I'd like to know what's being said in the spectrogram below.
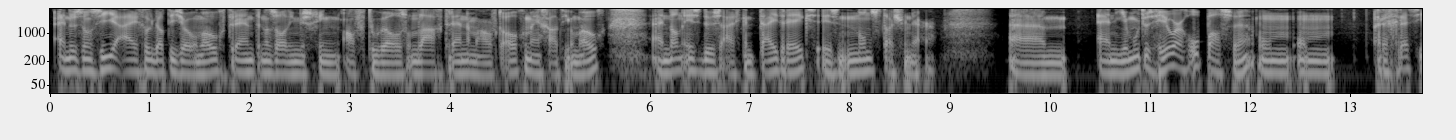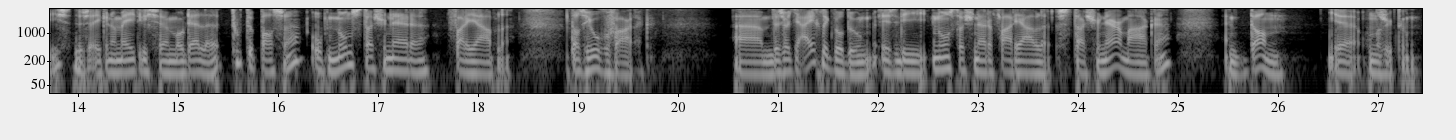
en dus dan zie je eigenlijk dat hij zo omhoog trendt. En dan zal hij misschien af en toe wel eens omlaag trenden. Maar over het algemeen gaat hij omhoog. En dan is dus eigenlijk een tijdreeks is non-stationair. Um, en je moet dus heel erg oppassen om, om regressies, dus econometrische modellen, toe te passen op non-stationaire variabelen. Dat is heel gevaarlijk. Um, dus wat je eigenlijk wil doen, is die non-stationaire variabelen stationair maken en dan je onderzoek doen.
